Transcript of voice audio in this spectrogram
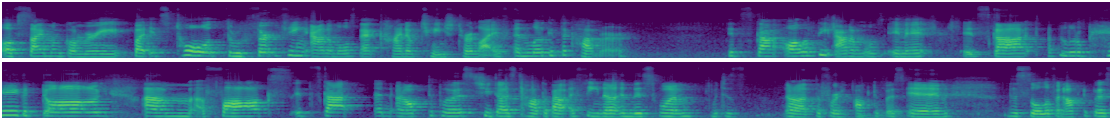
of Sy Montgomery, but it's told through 13 animals that kind of changed her life. And look at the cover. It's got all of the animals in it. It's got a little pig, a dog, um, a fox. It's got an, an octopus. She does talk about Athena in this one, which is uh, the first octopus in the soul of an octopus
